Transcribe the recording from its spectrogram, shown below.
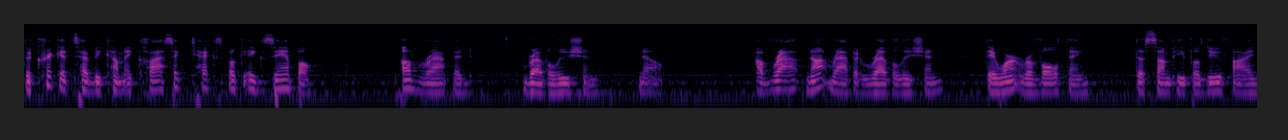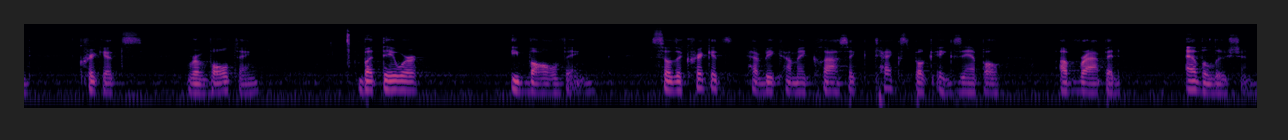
The crickets have become a classic textbook example of rapid revolution. No, of ra- not rapid revolution. They weren't revolting, though some people do find crickets revolting, but they were evolving. So the crickets have become a classic textbook example of rapid evolution.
